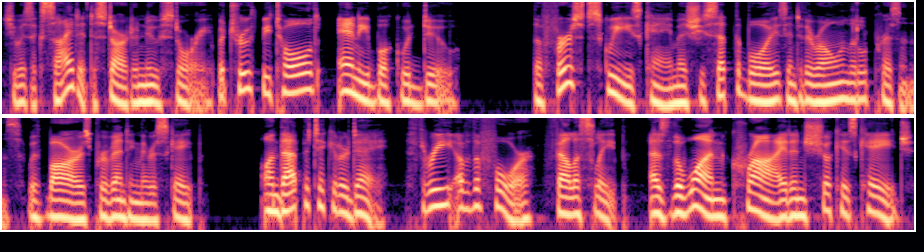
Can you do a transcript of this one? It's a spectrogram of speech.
She was excited to start a new story, but truth be told, any book would do. The first squeeze came as she set the boys into their own little prisons, with bars preventing their escape. On that particular day, three of the four fell asleep as the one cried and shook his cage.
